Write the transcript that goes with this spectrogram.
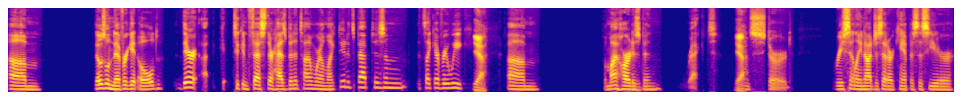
Um, those will never get old. There, uh, to confess, there has been a time where I'm like, dude, it's baptism. It's like every week. Yeah. Um, but my heart has been wrecked Yeah. and stirred recently, not just at our campus this year,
